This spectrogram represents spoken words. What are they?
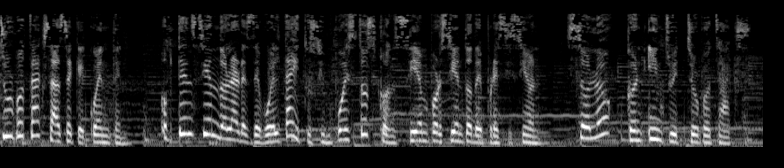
TurboTax hace que cuenten. Obtén 100 dólares de vuelta y tus impuestos con 100% de precisión. Solo con Intuit TurboTax.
